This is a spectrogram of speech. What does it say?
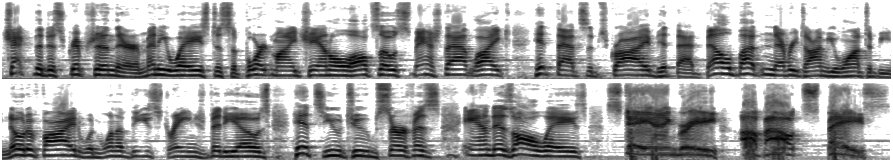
check the description. There are many ways to support my channel. Also, smash that like, hit that subscribe, hit that bell button every time you want to be notified when one of these strange videos hits YouTube's surface. And as always, stay angry about space!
